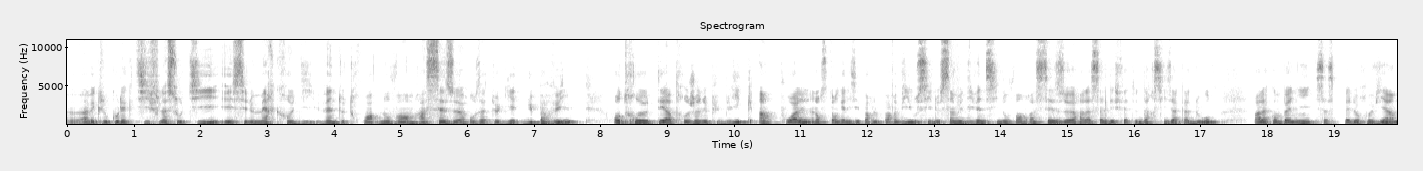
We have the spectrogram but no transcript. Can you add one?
euh, avec le collectif La Sautie et c'est le mercredi 23 novembre à 16h aux ateliers du Parvis. Autre théâtre jeune public à Poil, alors c'est organisé par le Parvis aussi le samedi 26 novembre à 16h à la salle des fêtes d'Arcisac-Adour la compagnie, s'appelle Revient,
